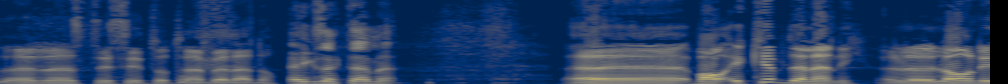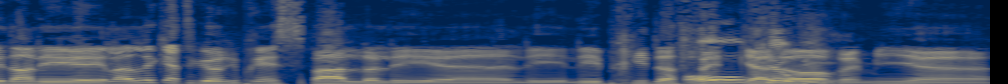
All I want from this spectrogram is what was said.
hein? C'est- tout un bel addon. Exactement. Euh, bon, équipe de l'année. Là, on est dans les, dans les catégories principales, là, les, euh, les, les prix de fin Oh, de gala oui. remis euh,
